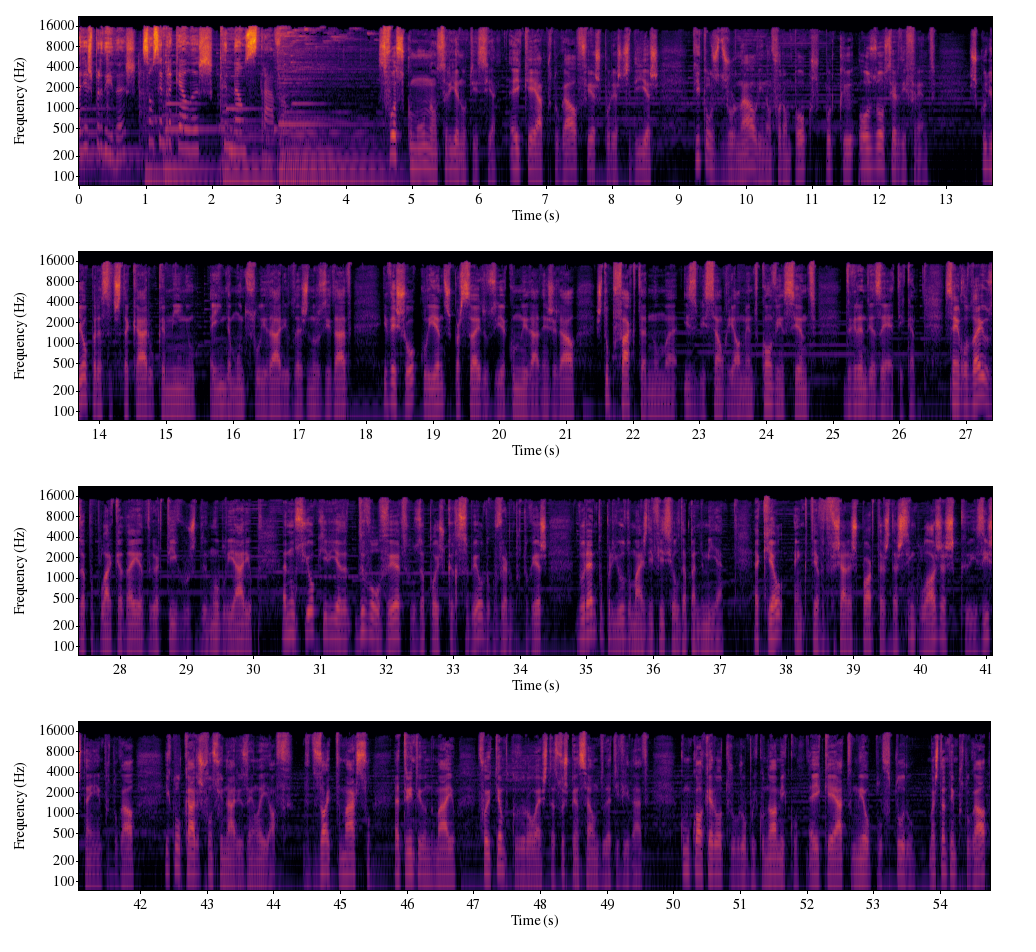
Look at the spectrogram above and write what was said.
batalhas perdidas são sempre aquelas que não se travam. Se fosse comum, não seria notícia. A IKEA Portugal fez por estes dias títulos de jornal, e não foram poucos, porque ousou ser diferente. Escolheu para se destacar o caminho ainda muito solidário da generosidade e deixou clientes, parceiros e a comunidade em geral estupefacta numa exibição realmente convincente de grandeza ética. Sem rodeios, a popular cadeia de artigos de mobiliário anunciou que iria devolver os apoios que recebeu do governo português durante o período mais difícil da pandemia. Aquele em que teve de fechar as portas das cinco lojas que existem em Portugal e colocar os funcionários em layoff. De 18 de março a 31 de maio foi o tempo que durou esta suspensão de atividade. Como qualquer outro grupo económico, a IKEA temeu pelo futuro, mas tanto em Portugal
